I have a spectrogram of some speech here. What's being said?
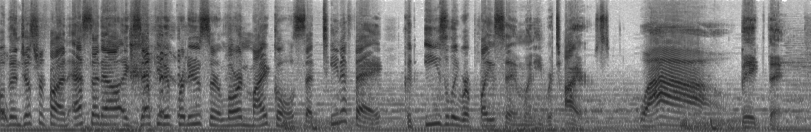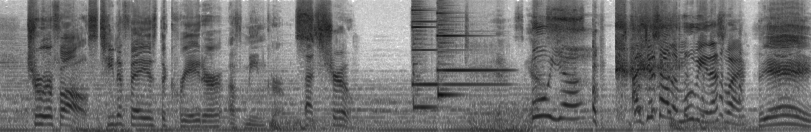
Well, then, just for fun, SNL executive producer Lorne Michaels said Tina Fey could easily replace him when he retires. Wow. Big thing. True or false? Tina Fey is the creator of Mean Girls. That's true. Yes, yes. Oh, yeah. I just saw the movie, that's why. Yay!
